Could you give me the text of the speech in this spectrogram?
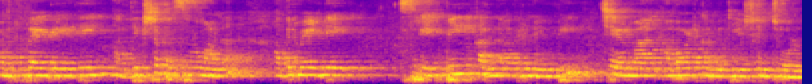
അടുത്തതായി വേദി അധ്യക്ഷ പ്രസംഗമാണ്. അതിനുവേണ്ടി Shri P Karunakaran M P chairman award കമ്മിറ്റിയെ ക്ഷണിച്ചോളൂ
